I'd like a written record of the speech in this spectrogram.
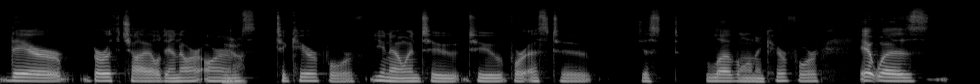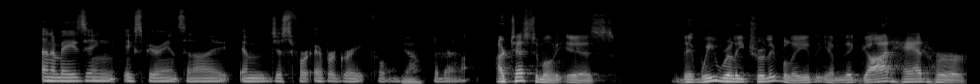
their birth child in our arms to care for, you know, and to to for us to just love on and care for, it was an amazing experience, and I am just forever grateful Yeah. for that. Our testimony is that we really truly believe you know, that God had her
